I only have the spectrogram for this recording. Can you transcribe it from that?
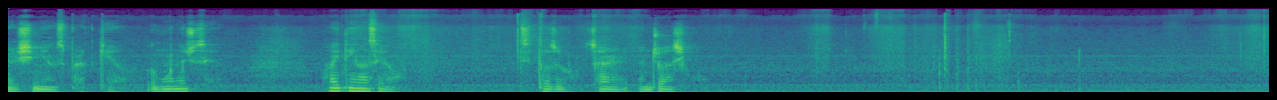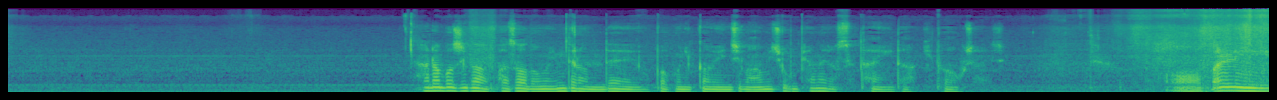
열심히 연습할게요. 응원해주세요. 화이팅 하세요. 짙어져 잘 연주하시고. 할아버지가 아파서 너무 힘들었는데 오빠 보니까 왠지 마음이 조금 편해졌어요. 다행이다. 기도하고 자야지. 어 빨리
